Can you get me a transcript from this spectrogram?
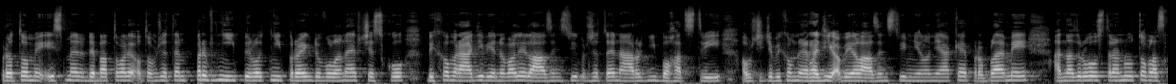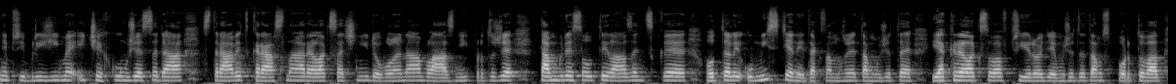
Proto my i jsme debatovali o tom, že ten první pilotní projekt dovolené v Česku bychom rádi věnovali lázeňství, protože to je národní bohatství a určitě bychom neradi, aby lázeňství mělo nějaké problémy. A na druhou stranu to vlastně přiblížíme i Čechům, že se dá strávit krásná relaxační dovolená v lázních, protože tam, kde jsou ty lázeňské hotely umístěny, tak samozřejmě tam můžete jak relaxovat v přírodě, můžete tam sportovat,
